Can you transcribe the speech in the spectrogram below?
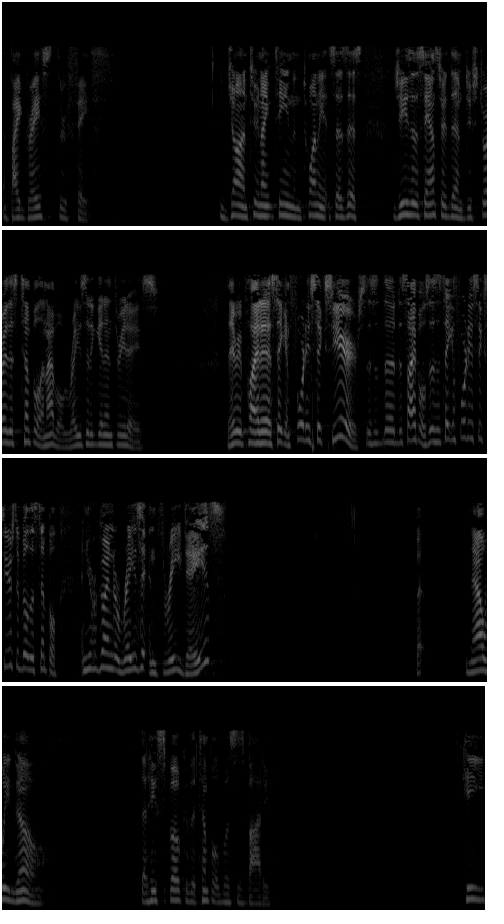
and by grace through faith. In John 2:19 and 20 it says this, Jesus answered them, "Destroy this temple and I will raise it again in 3 days." They replied, It has taken 46 years. This is the disciples. This has taken 46 years to build this temple, and you're going to raise it in three days? But now we know that he spoke of the temple was his body. He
